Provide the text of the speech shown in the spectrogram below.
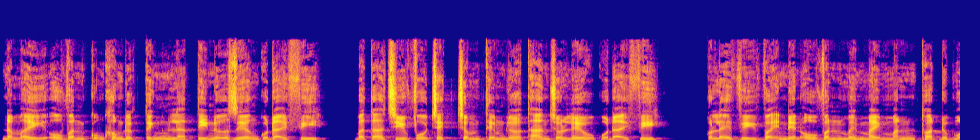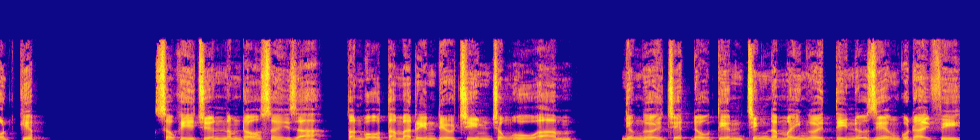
Năm ấy Ô Vân cũng không được tính là tỷ nữ riêng của Đại Phi, bà ta chỉ phụ trách châm thêm lửa than cho lều của Đại Phi. Có lẽ vì vậy nên Ô Vân mới may mắn thoát được một kiếp. Sau khi chuyện năm đó xảy ra, toàn bộ Tamarin đều chìm trong u ám. Những người chết đầu tiên chính là mấy người tỷ nữ riêng của Đại Phi.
